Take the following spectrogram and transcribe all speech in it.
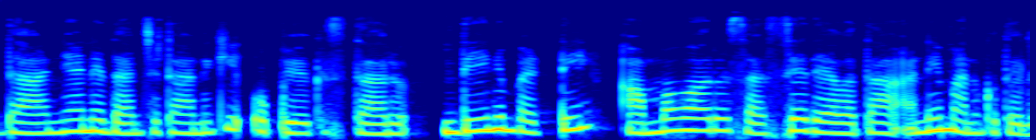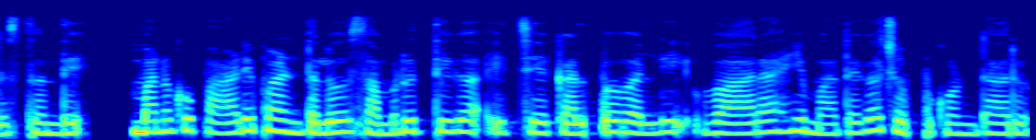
ధాన్యాన్ని దంచటానికి ఉపయోగిస్తారు. దీన్ని బట్టి అమ్మవారు సస్యదేవత అని మనకు తెలుస్తుంది. మనకు పాడి పంటలు సమృద్ధిగా ఇచ్చే కల్పవల్లి వారాహి మాతగా చెప్పుకుంటారు.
